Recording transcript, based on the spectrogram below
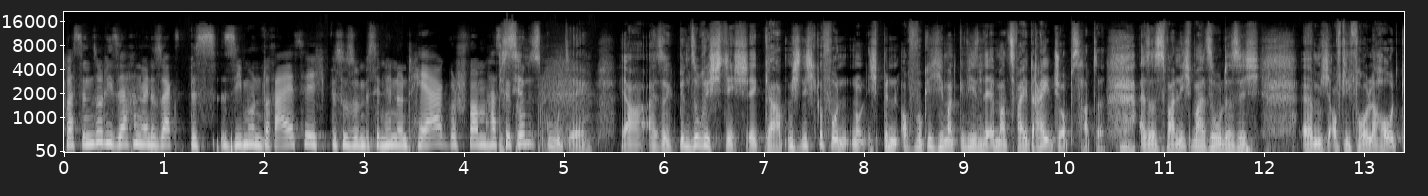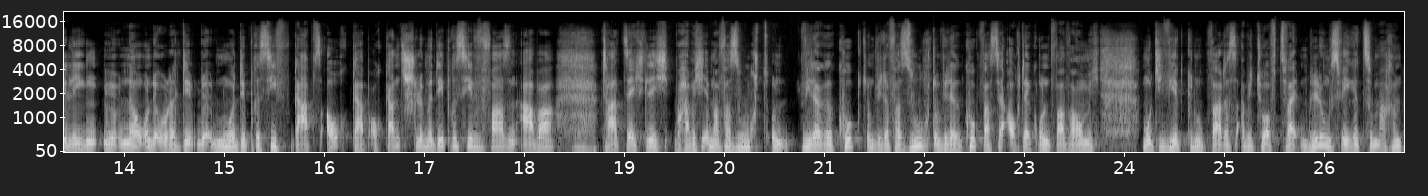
Was sind so die Sachen, wenn du sagst, bis 37 bist du so ein bisschen hin und her geschwommen, hast Bisschen geguckt? ist gut, ey. Ja, also ich bin so richtig. Ich habe mich nicht gefunden und ich bin auch wirklich jemand gewesen, der immer zwei, drei Jobs hatte. Also es war nicht mal so, dass ich äh, mich auf die faule Haut gelegen äh, ne, und, oder de nur depressiv gab's auch, gab auch ganz schlimme depressive Phasen, aber tatsächlich habe ich immer versucht und wieder geguckt und wieder versucht und wieder geguckt, was ja auch der Grund war, warum ich motiviert genug war, das Abitur auf zweiten Bildungswege zu machen.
